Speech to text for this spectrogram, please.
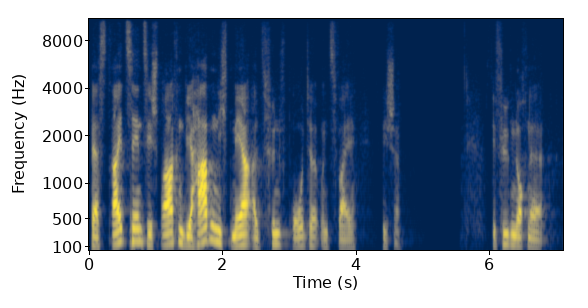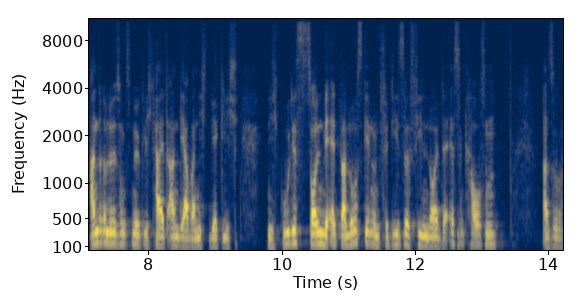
Vers 13, sie sprachen, wir haben nicht mehr als fünf Brote und zwei Fische. Sie fügen noch eine andere Lösungsmöglichkeit an, die aber nicht wirklich nicht gut ist. Sollen wir etwa losgehen und für diese vielen Leute Essen kaufen? Also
